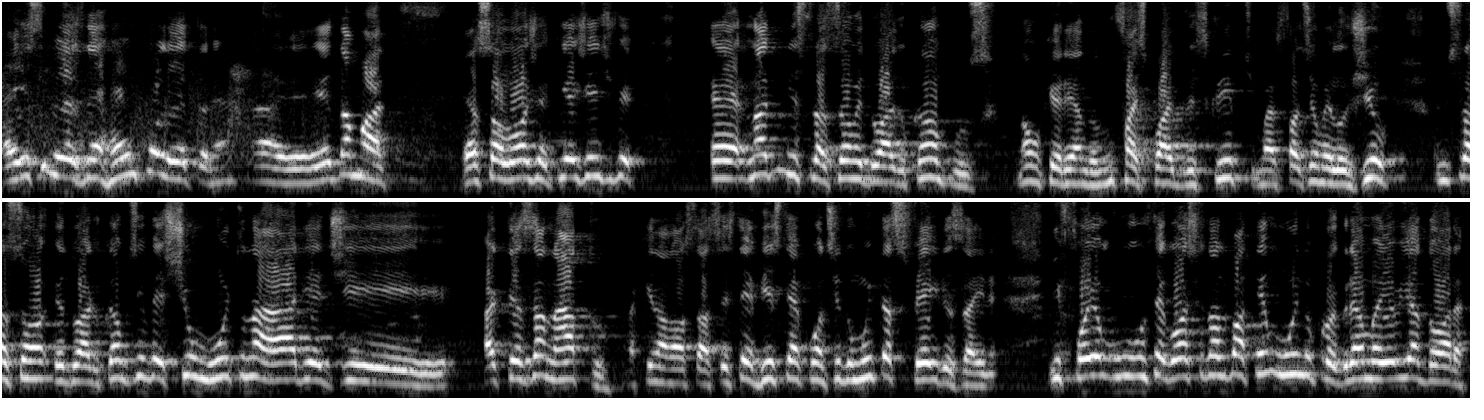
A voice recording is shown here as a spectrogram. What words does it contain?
É isso mesmo, né? Roncoleta, né? Aê, Damares. Essa loja aqui a gente vê. É, na administração Eduardo Campos, não querendo, não faz parte do script, mas fazer um elogio, a administração Eduardo Campos investiu muito na área de artesanato aqui na nossa. Vocês têm visto, tem acontecido muitas feiras aí, né? E foi um negócio que nós batemos muito no programa, eu e a Dora.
